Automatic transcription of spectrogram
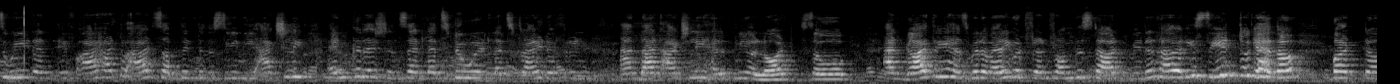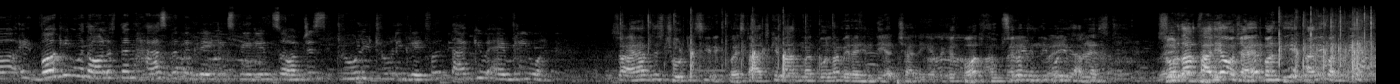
sweet. And if I had to add something to the scene, he actually encouraged and said, let's do it, let's try different. And that actually helped me a lot. So, and Gayatri has been a very good friend from the start. We didn't have any scene together, but uh, it- working with all of them has been a great experience. So I'm just truly, truly grateful. Thank you, everyone. So I have this छोटी सी request. आज के बाद मत बोलना मेरा हिंदी अच्छा नहीं है because बहुत खूबसूरत हिंदी बोली आपने जोरदार तालियाँ हो जाए यार बनती है ताली बनती है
